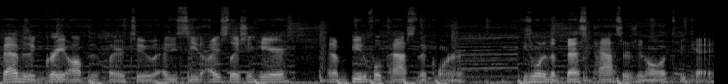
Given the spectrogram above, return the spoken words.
Fab is a great offensive player too, as you see the isolation here and a beautiful pass to the corner. He's one of the best passers in all of 2K.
